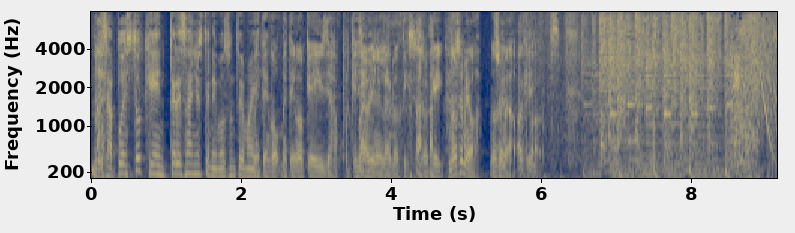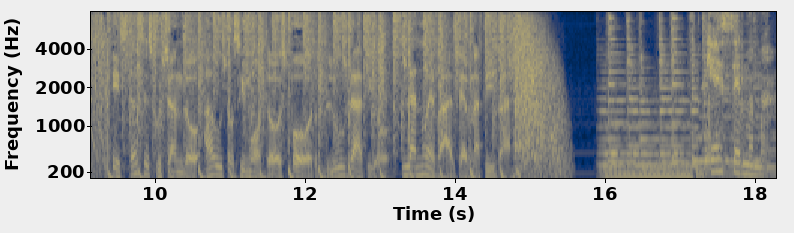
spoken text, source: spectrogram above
Les apuesto que en tres años tenemos un tema ahí. Me tengo, me tengo que ir ya porque ya vienen las noticias, ¿ok? No se me va, no se me va, por Ok. favor. Estás escuchando Autos y Motos por Blue Radio, la nueva alternativa. ¿Qué es ser mamá?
